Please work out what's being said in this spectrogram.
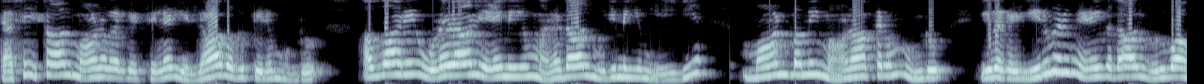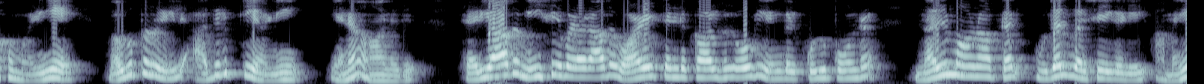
தசைசால் மாணவர்கள் சிலர் எல்லா வகுப்பிலும் உண்டு. அவ்வாறே உடலால் இளமையும் மனதால் முதுமையும் எய்திய மாண்பமை மாணாக்கரும் உண்டு. இவர்கள் இருவரும் இணைவதால் உருவாகும் அணியே வகுப்புகளில் அதிருப்தி அணி என ஆனது. சரியாக மீசை வளராத வாழைத்தண்டு கால்களோடு எங்கள் குழு போன்ற நல் மாணாக்கர் முதல் வரிசைகளில் அமைய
